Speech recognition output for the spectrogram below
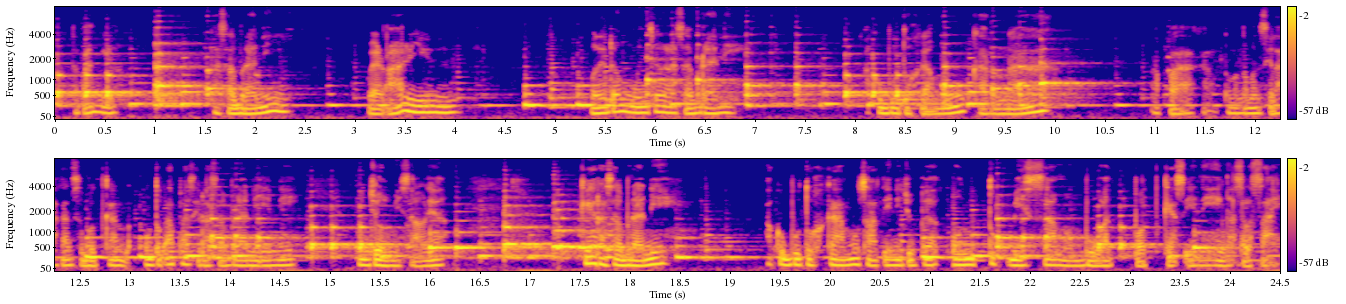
kita panggil. Rasa berani where are you? Boleh dong muncul rasa berani. Aku butuh kamu karena apa teman-teman silahkan sebutkan untuk apa sih rasa berani ini muncul misalnya. Oke rasa berani aku butuh kamu saat ini juga untuk bisa membuat podcast ini hingga selesai.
